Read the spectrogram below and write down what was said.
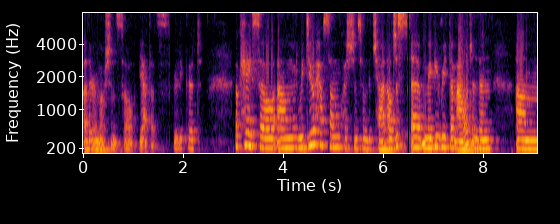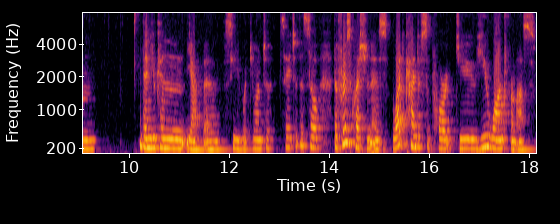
other emotions. So, yeah, that's really good. Okay, so um, we do have some questions from the chat. I'll just uh, maybe read them out and then um, then you can yeah uh, see what you want to say to this. So the first question is what kind of support do you want from us?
